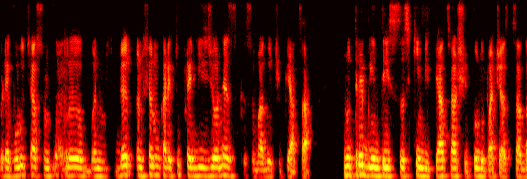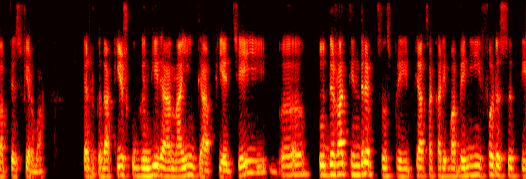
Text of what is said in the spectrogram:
revoluția se întâmplă în, în felul în care tu previzionezi că se va duce piața. Nu trebuie întâi să schimbi piața și tu după aceea să adaptezi firma. Pentru că dacă ești cu gândirea înaintea pieței, tu deja te îndrepți înspre piața care va veni fără să te,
